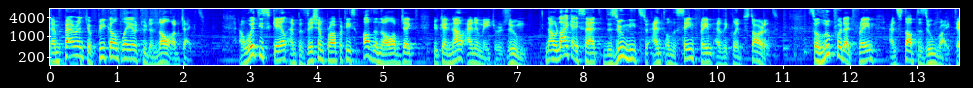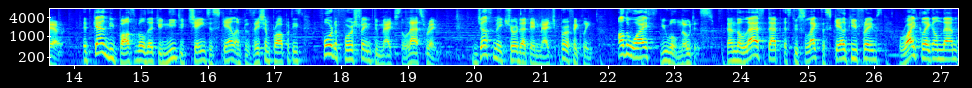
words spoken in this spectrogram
Then parent your pre-comp layer to the null object. And with the scale and position properties of the null object, you can now animate your zoom. Now like I said, the zoom needs to end on the same frame as the clip started. So look for that frame and stop the zoom right there. It can be possible that you need to change the scale and position properties for the first frame to match the last frame. Just make sure that they match perfectly, otherwise you will notice. Then the last step is to select the scale keyframes, right click on them,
